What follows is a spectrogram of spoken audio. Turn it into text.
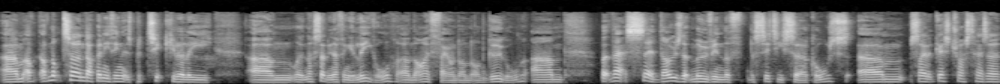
Um, I've, I've not turned up anything that's particularly, um, well, certainly nothing illegal um, that I've found on, on Google. Um, but that said, those that move in the, the city circles um, say that Gestrust has a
